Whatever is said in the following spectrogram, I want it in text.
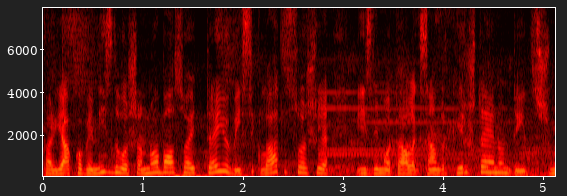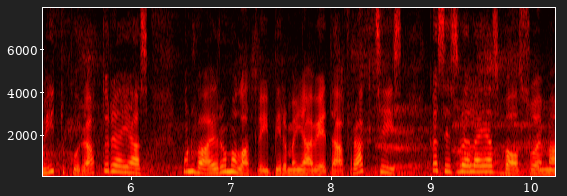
Par Jakovinu izdošanu nobalsoja teju visi klātesošie, izņemot Aleksandru Kirsteinu un Dītas Šmitu, kuri atturējās, un vairuma Latvija pirmajā vietā frakcijas, kas izvēlējās balsojumā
